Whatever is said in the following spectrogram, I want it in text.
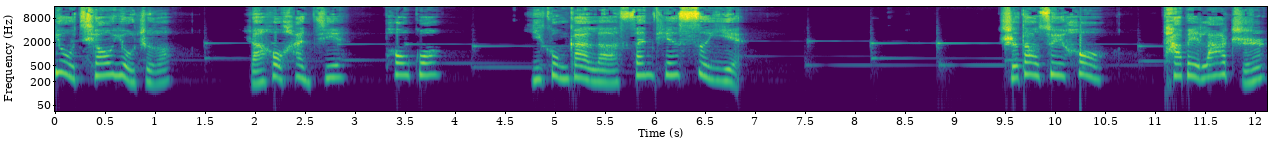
又敲又折，然后焊接。抛光，一共干了三天四夜，直到最后，它被拉直，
